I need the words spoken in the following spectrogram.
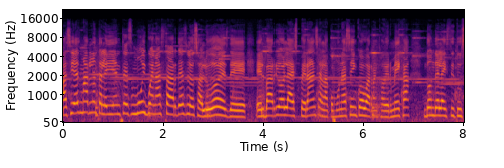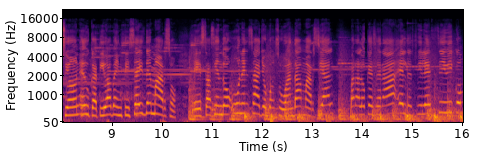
Así es, Marlon Televidentes, muy buenas tardes. Los saludo desde el barrio La Esperanza, en la Comuna 5 de Barranca Bermeja, donde la institución educativa 26 de marzo está haciendo un ensayo con su banda marcial que será el desfile cívico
